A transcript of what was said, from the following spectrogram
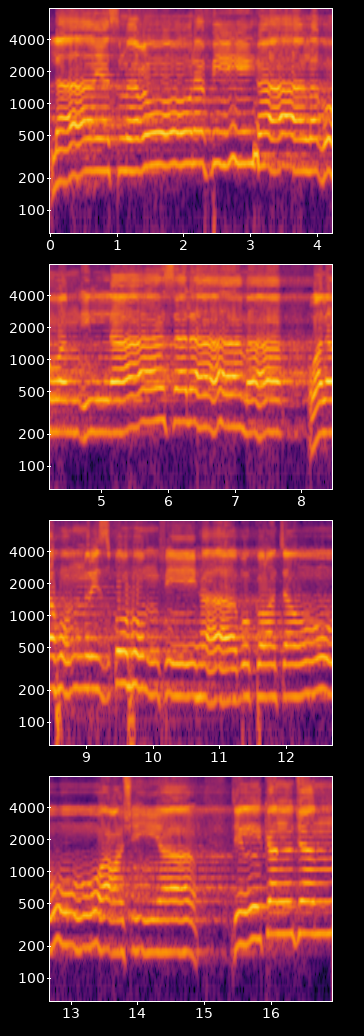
لا يسمعون فيها لغوا إلا سلاما ولهم رزقهم فيها بكرة وعشيا. تلك الجنة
